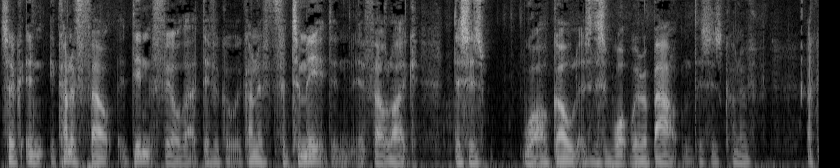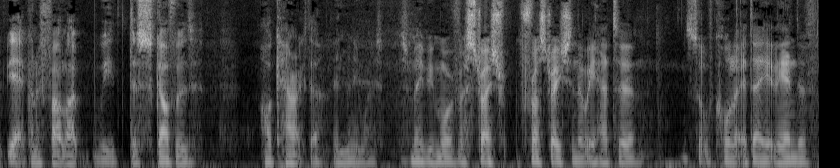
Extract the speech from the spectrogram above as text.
So it, kind of felt it didn't feel that difficult. It kind of for, to me it didn't. It felt like this is what our goal is. This is what we're about. This is kind of yeah. It kind of felt like we discovered our character in many ways. It's maybe more of a frustration that we had to sort of call it a day at the end of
